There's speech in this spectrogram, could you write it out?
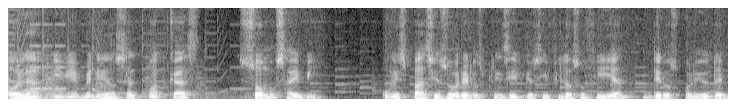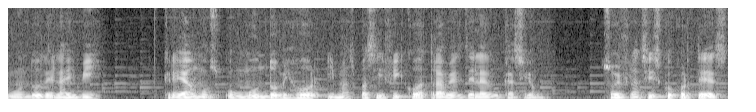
Hola y bienvenidos al podcast Somos IB, un espacio sobre los principios y filosofía de los colegios del mundo del IB. Creamos un mundo mejor y más pacífico a través de la educación. Soy Francisco Cortés,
